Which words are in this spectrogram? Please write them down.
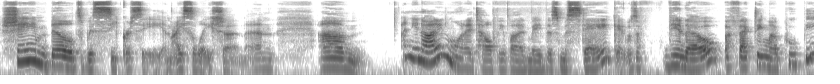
shame builds with secrecy and isolation, and um, and you know I didn't want to tell people I'd made this mistake. It was a you know, affecting my poopy.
